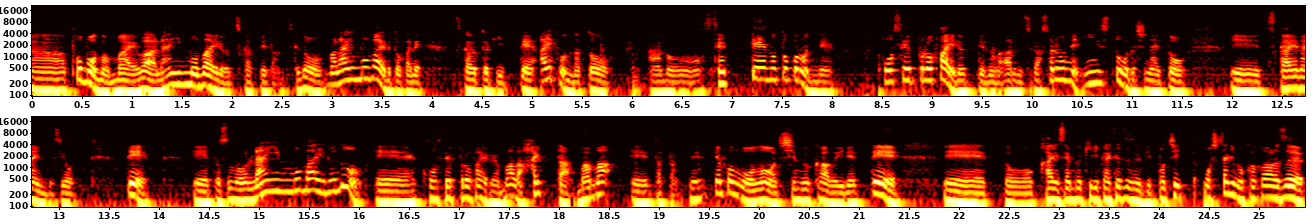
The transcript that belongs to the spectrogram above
あポボの前は LINE モバイルを使ってたんですけど、まあ、LINE モバイルとかで使うときって iPhone だと、あのー、設定のところにね、構成プロファイルっていうのがあるんですが、それをね、インストールしないと、えー、使えないんですよ。で、えっ、ー、と、その LINE モバイルの、えー、構成プロファイルがまだ入ったまま、えー、だったんですね。で、ポポの SIM カード入れて、えっ、と、回線の切り替え手続きポチッと押したにもかかわらず、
